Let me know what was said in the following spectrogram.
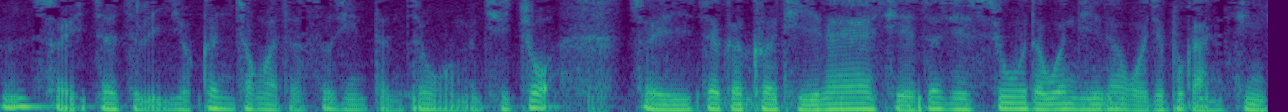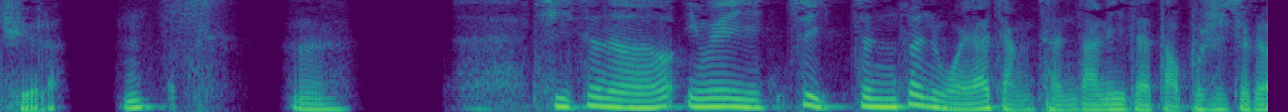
嗯，所以在这里有更重要的事情等着我们去做，所以这个课题呢，写这些书的问题呢，我就不感兴趣了，嗯嗯，其次呢，因为最真正我要讲承担力的，倒不是这个，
